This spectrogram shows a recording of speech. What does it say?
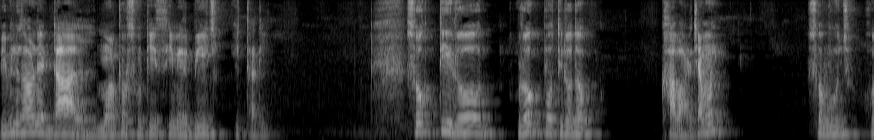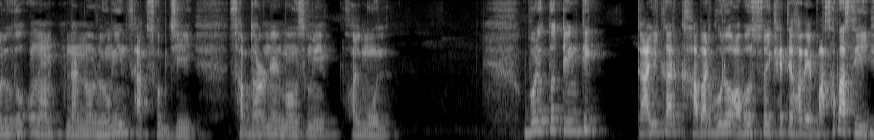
বিভিন্ন ধরনের ডাল, মটরশুঁটি, সিমের বীজ ইত্যাদি। শক্তি রোগ রোগ প্রতিরোধক খাবার, যেমন সবুজ, হলুদ ও অন্যান্য রঙিন শাকসবজি, সব ধরনের মৌসুমি ফলমূল। উপরোক্ত তিনটি তালিকার খাবারগুলো অবশ্যই খেতে হবে। পাশাপাশি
